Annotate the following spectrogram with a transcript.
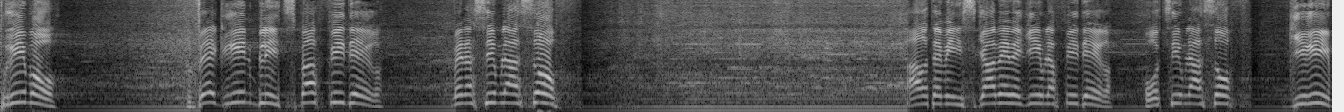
פרימו וגרינבליץ בפידר מנסים לאסוף. ארתמיס, גם הם מגיעים לפידר, רוצים לאסוף גירים.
